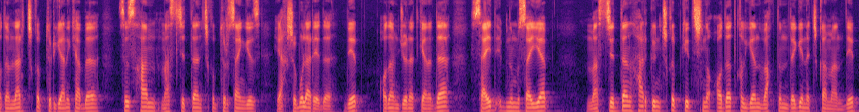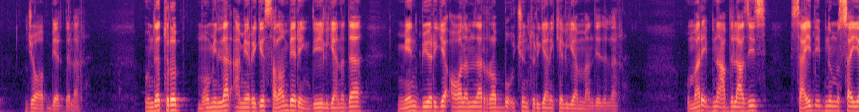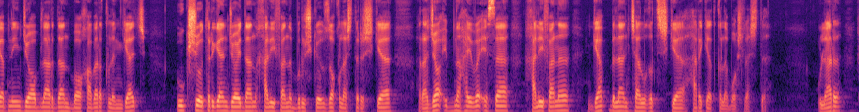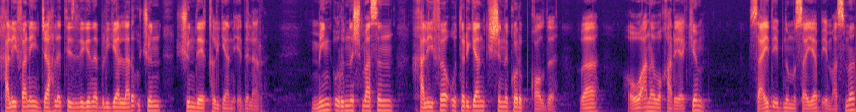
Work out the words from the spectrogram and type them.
odamlar chiqib turgani kabi siz ham masjiddan chiqib tursangiz yaxshi bo'lar edi deb odam jo'natganida Said ibn Musayyab masjiddan har kun chiqib ketishni odat qilgan vaqtimdagina chiqaman deb javob berdilar. Unda turib mu'minlar amiriga salom bering deyilganida men bu yerga olimlar Robbi uchun turgani kelganman dedilar. Umar ibn Abdul Aziz Said ibn Musayyabning javoblaridan boxabar qilingach, u kishi o'tirgan joydan xalifani burishga uzoqlashtirishga, Rajo ibn Hayva esa xalifani gap bilan chalg'itishga harakat qila boshlashdi. Ular xalifaning jahli tezligini bilganlari uchun shunday qilgan edilar. Ming urinishmasin, xalifa o'tirgan kishini ko'rib qoldi va "Hov ana bu qariya kim? Said ibn Musayyab emasmi?"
